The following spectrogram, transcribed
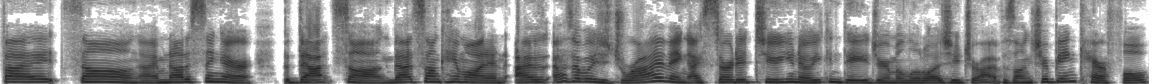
fight song. I'm not a singer, but that song, that song came on. And I, as I was driving, I started to, you know, you can daydream a little as you drive, as long as you're being careful.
